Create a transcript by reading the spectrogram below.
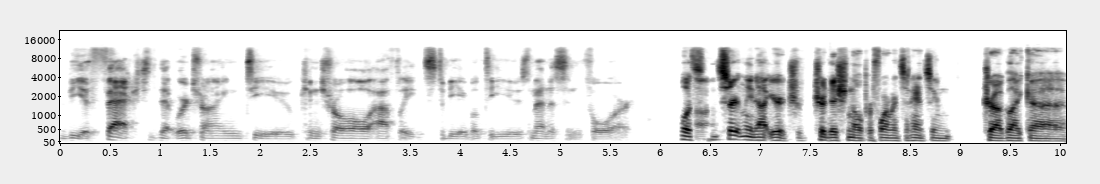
the effect that we're trying to control athletes to be able to use medicine for? Well, it's Uh, certainly not your tr- traditional performance enhancing drug like uh,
